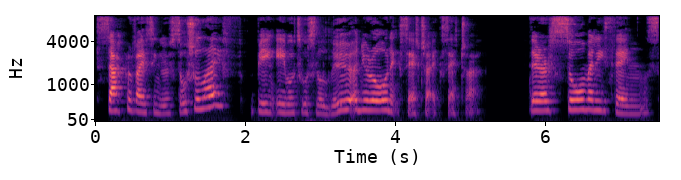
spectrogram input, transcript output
Sacrificing your social life, being able to go to the loo on your own, etc., etc. There are so many things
